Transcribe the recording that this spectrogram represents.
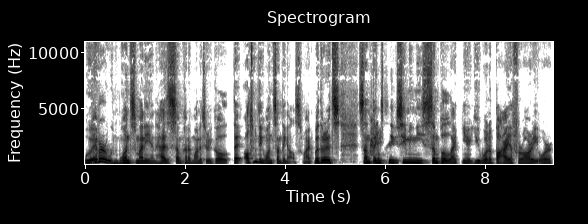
whoever wants money and has some kind of monetary goal, they ultimately want something else, right? Whether it's something seemingly simple, like you know you want to buy a Ferrari, or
